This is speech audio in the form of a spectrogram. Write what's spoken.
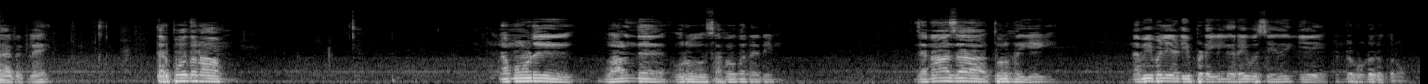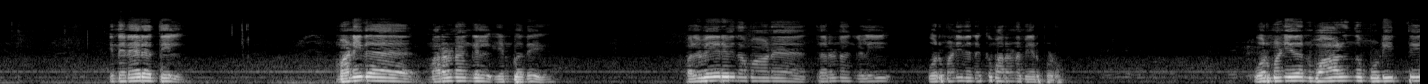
நல்லடியார்களே தற்போது நாம் நம்மோடு வாழ்ந்த ஒரு சகோதரரின் ஜனாசா தொழுகையை நபிபலி அடிப்படையில் நிறைவு செய்து இங்கே நின்று கொண்டிருக்கிறோம். இந்த நேரத்தில் மனித மரணங்கள் என்பது பல்வேறு விதமான தருணங்களில் ஒரு மனிதனுக்கு மரணம் ஏற்படும். ஒரு மனிதன் வாழ்ந்து முடித்து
